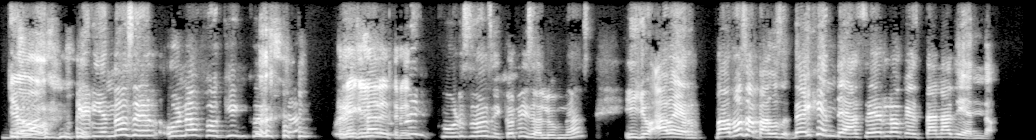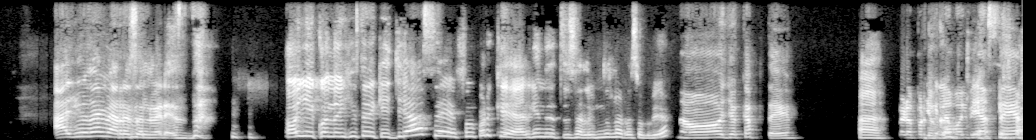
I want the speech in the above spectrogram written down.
Yo No. queriendo hacer una fucking cuenta. Regla de tres. estuve en curso así con mis alumnas y yo, a ver, vamos a pausa. Dejen de hacer lo que están haciendo. Ayúdenme a resolver esto. Oye, cuando dijiste de que ya sé, ¿fue porque alguien de tus alumnos lo resolvió? No, yo capté. Ah, Pero porque Yo la volví a hacer.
